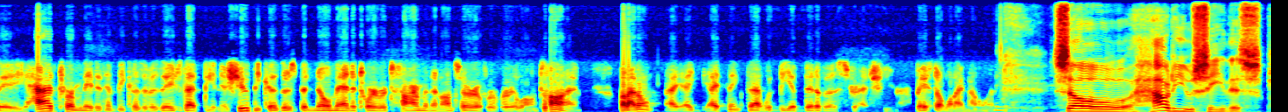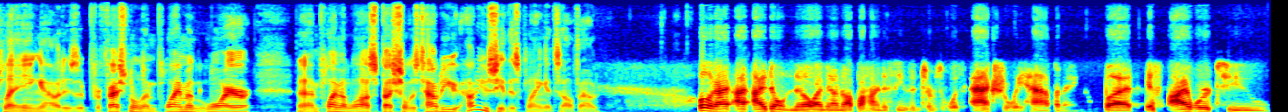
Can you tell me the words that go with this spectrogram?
they had terminated him because of his age, that'd be an issue because there's been no mandatory retirement in Ontario for a very long time. But I don't. I, I think that would be a bit of a stretch here, based on what I know. So, how do you see this playing out? As a professional employment lawyer, uh, employment law specialist, how do you how do you see this playing itself out? Well, look, I, I don't know. I mean, I'm not behind the scenes in terms of what's actually happening. But if I were to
